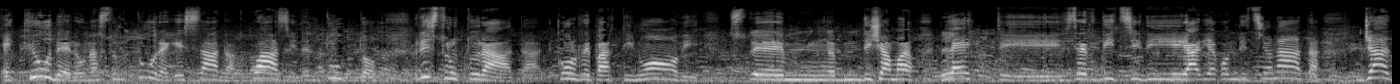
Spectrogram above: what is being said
e chiudere una struttura che è stata quasi del tutto ristrutturata con reparti nuovi, ehm, diciamo letti, servizi di aria condizionata già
